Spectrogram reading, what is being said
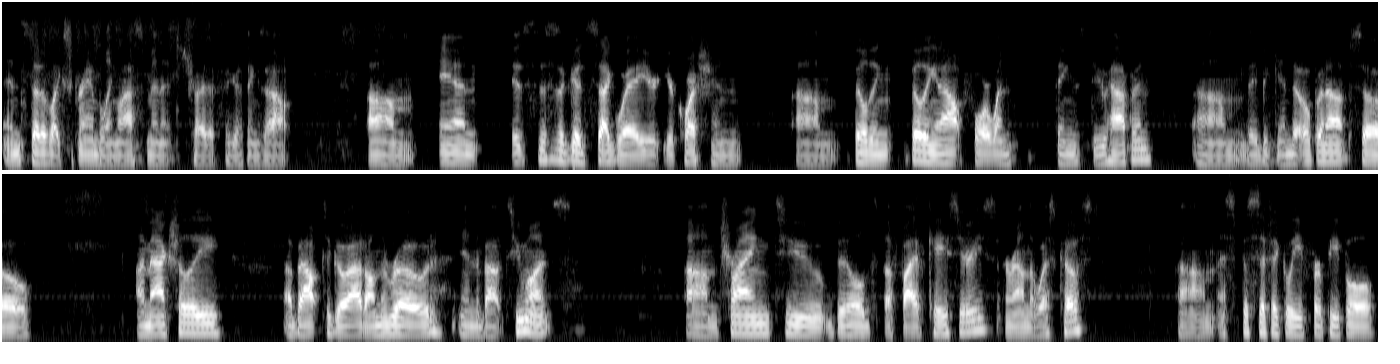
instead of like scrambling last minute to try to figure things out. Um, and it's this is a good segue. Your your question, um, building building it out for when things do happen, um, they begin to open up. So I'm actually about to go out on the road in about two months, um, trying to build a 5K series around the West Coast, um, specifically for people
